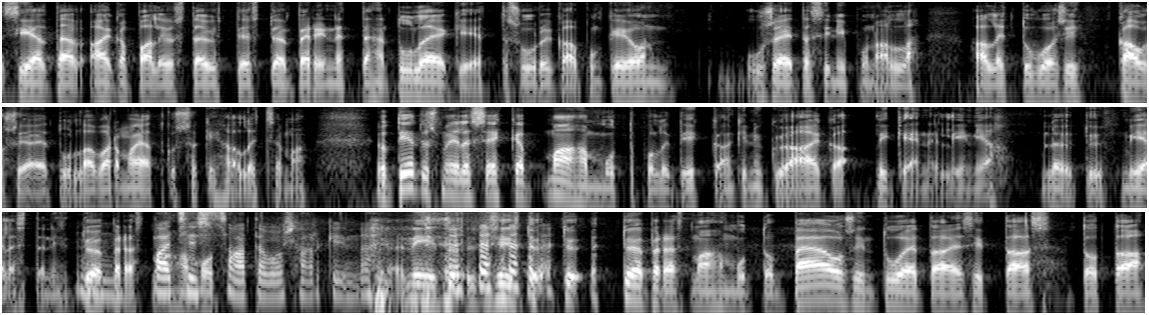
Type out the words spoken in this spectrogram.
sieltä aika paljon sitä yhteistyön tähän tuleekin, että suuri kaupunki on useita sinipunalla hallittu vuosi kausia ja tullaan varmaan jatkossakin hallitsemaan. No tietysti mielessä ehkä maahanmuuttopolitiikkaankin nykyään aika likeinen linja löytyy mielestäni mm, työperäistä Paitsi maahanmuuttoa. saatavuusharkinnan. Niin, ty, siis ty, ty, työperäistä maahanmuuttoa pääosin tuetaan ja sitten taas tota,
